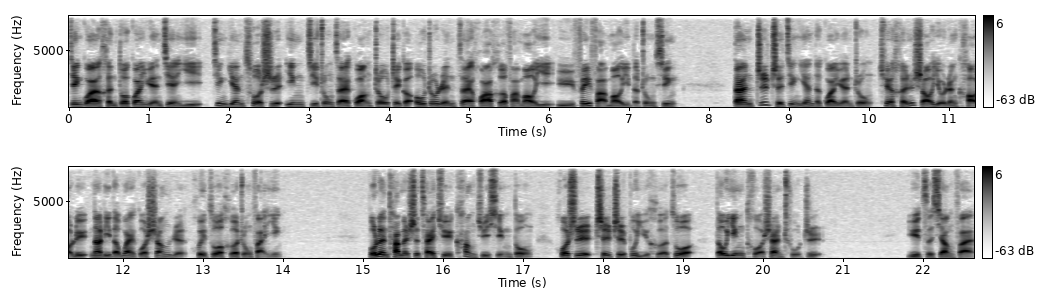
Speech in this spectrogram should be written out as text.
尽管很多官员建议禁烟措施应集中在广州这个欧洲人在华合法贸易与非法贸易的中心，但支持禁烟的官员中却很少有人考虑那里的外国商人会做何种反应。不论他们是采取抗拒行动，或是迟迟不予合作，都应妥善处置。与此相反，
